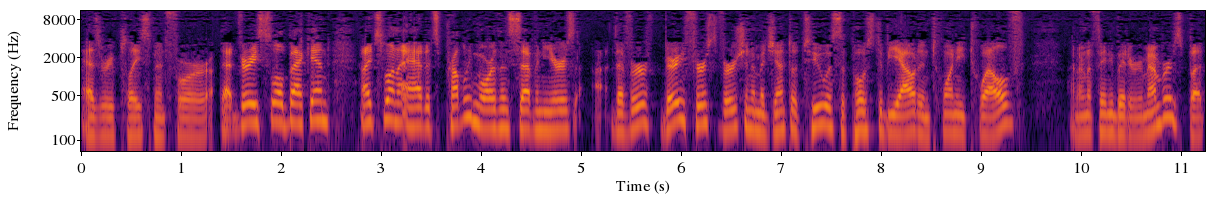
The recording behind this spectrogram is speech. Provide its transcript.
as a replacement for that very slow back end. And I just want to add, it's probably more than seven years. Uh, the ver- very first version of Magento 2 was supposed to be out in 2012. I don't know if anybody remembers, but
